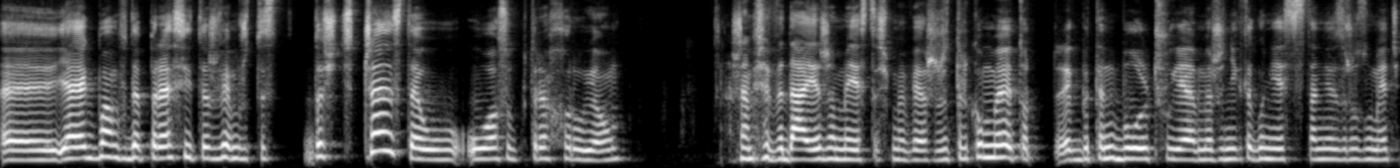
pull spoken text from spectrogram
e, ja jak byłam w depresji, też wiem, że to jest dość częste u, u osób, które chorują, że nam się wydaje, że my jesteśmy, wiesz, że tylko my to jakby ten ból czujemy, że nikt tego nie jest w stanie zrozumieć.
